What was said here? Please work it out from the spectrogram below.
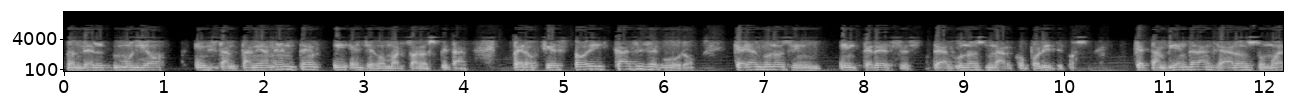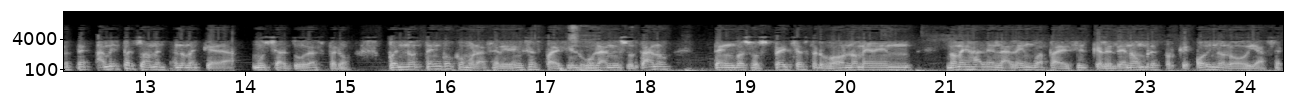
donde él murió instantáneamente y él llegó muerto al hospital. Pero que estoy casi seguro que hay algunos intereses de algunos narcopolíticos que también granjearon su muerte. A mí personalmente no me queda muchas dudas, pero pues no tengo como las evidencias para decir Julano y Sutano. Tengo sospechas, pero por favor no me den, no me jalen la lengua para decir que les dé nombres porque hoy no lo voy a hacer.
